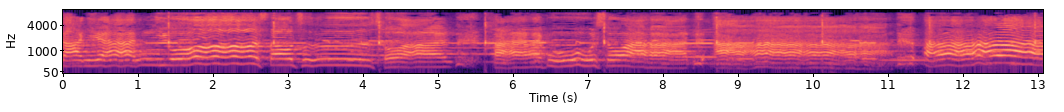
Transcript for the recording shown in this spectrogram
啊。那年月嫂子穿还不算啊啊！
